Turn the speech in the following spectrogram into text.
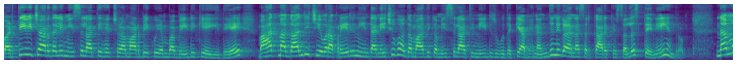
ಬಡ್ತಿ ವಿಚಾರದಲ್ಲಿ ಮೀಸಲಾತಿ ಹೆಚ್ಚಳ ಮಾಡಬೇಕು ಎಂಬ ಬೇಡಿಕೆ ಇದೆ. ಮಹಾತ್ಮ ಗಾಂಧೀಜಿಯವರ ಪ್ರೇರಣೆಯಿಂದ ನಿಜವಾದ ಮಾದಿಗ ಮೀಸಲಾತಿ ನೀಡಿರುವುದಕ್ಕೆ ಅಭಿನಂದನೆಗಳನ್ನು ಸರ್ಕಾರಕ್ಕೆ ಸಲ್ಲಿಸ್ತೇನೆ ಎಂದರು. ನಮ್ಮ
